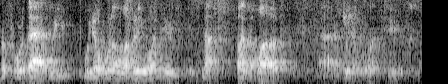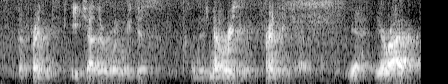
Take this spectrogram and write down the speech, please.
before that, we, we don't want to love anyone who it's not fun to love. Uh, we don't want to befriend each other when we just, when there's no reason to befriend each other. Yeah, you're right.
